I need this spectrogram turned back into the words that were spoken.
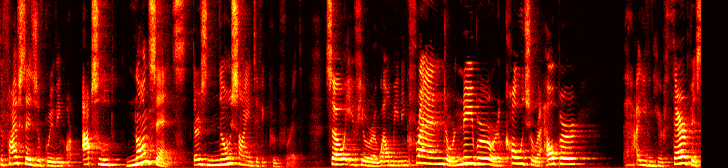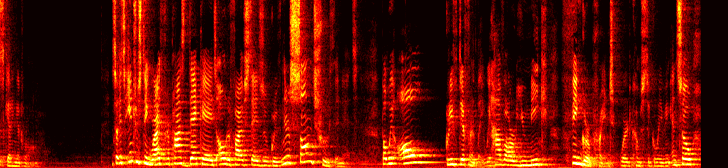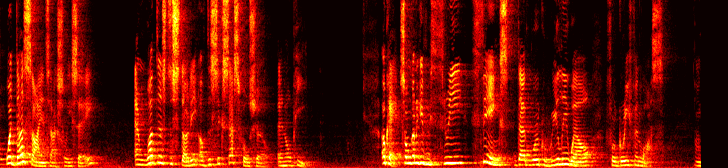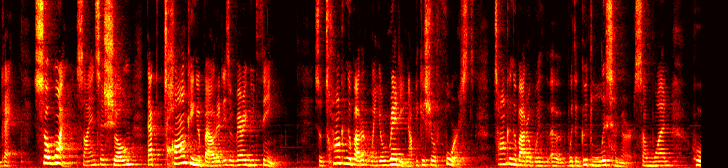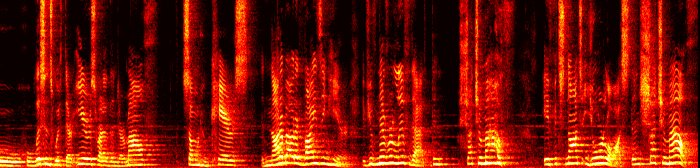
The five stages of grieving are absolute nonsense. There's no scientific proof for it. So if you're a well-meaning friend or neighbor or a coach or a helper, and I even hear therapists getting it wrong. So it's interesting, right? For the past decades, oh, the five stages of grief, there's some truth in it. But we all grieve differently. We have our unique fingerprint where it comes to grieving. And so what does science actually say? And what does the study of the successful show, NLP? Okay, so I'm gonna give you three things that work really well for grief and loss. Okay, so one, science has shown that talking about it is a very good thing. So talking about it when you're ready, not because you're forced. Talking about it with, uh, with a good listener, someone who, who listens with their ears rather than their mouth, someone who cares, not about advising here. If you've never lived that, then shut your mouth. If it's not your loss, then shut your mouth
